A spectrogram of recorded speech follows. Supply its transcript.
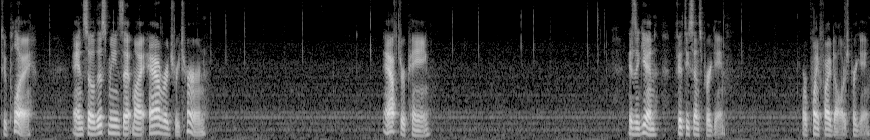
to play. And so this means that my average return after paying is again 50 cents per game or $0.5 per game.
